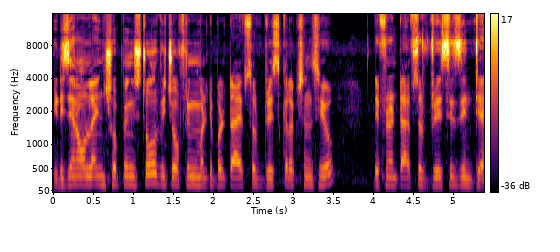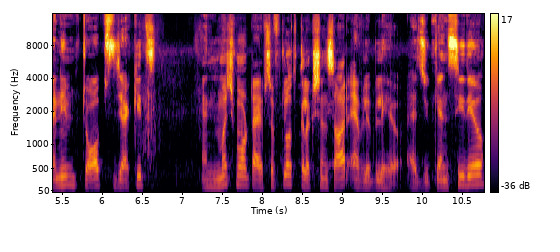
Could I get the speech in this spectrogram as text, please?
It is an online shopping store which offering multiple types of dress collections here. Different types of dresses in denim, tops, jackets and much more types of cloth collections are available here. As you can see there,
